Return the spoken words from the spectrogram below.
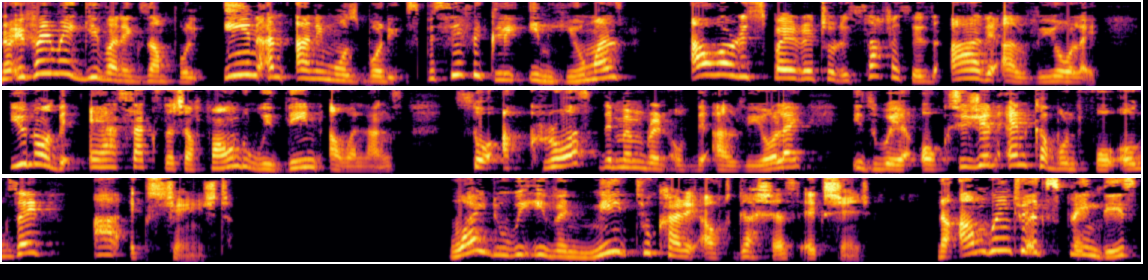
Now, if I may give an example, in an animal's body, specifically in humans, our respiratory surfaces are the alveoli. You know, the air sacs that are found within our lungs. So across the membrane of the alveoli is where oxygen and carbon dioxide are exchanged. Why do we even need to carry out gaseous exchange? Now I'm going to explain this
